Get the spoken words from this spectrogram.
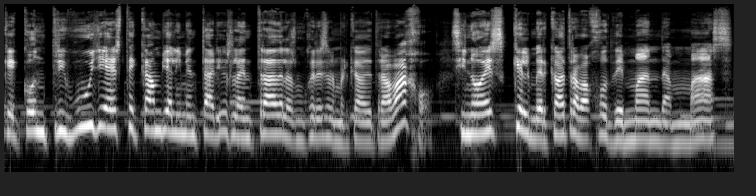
que contribuye a este cambio alimentario es la entrada de las mujeres al mercado de trabajo, sino es que el mercado de trabajo demanda más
